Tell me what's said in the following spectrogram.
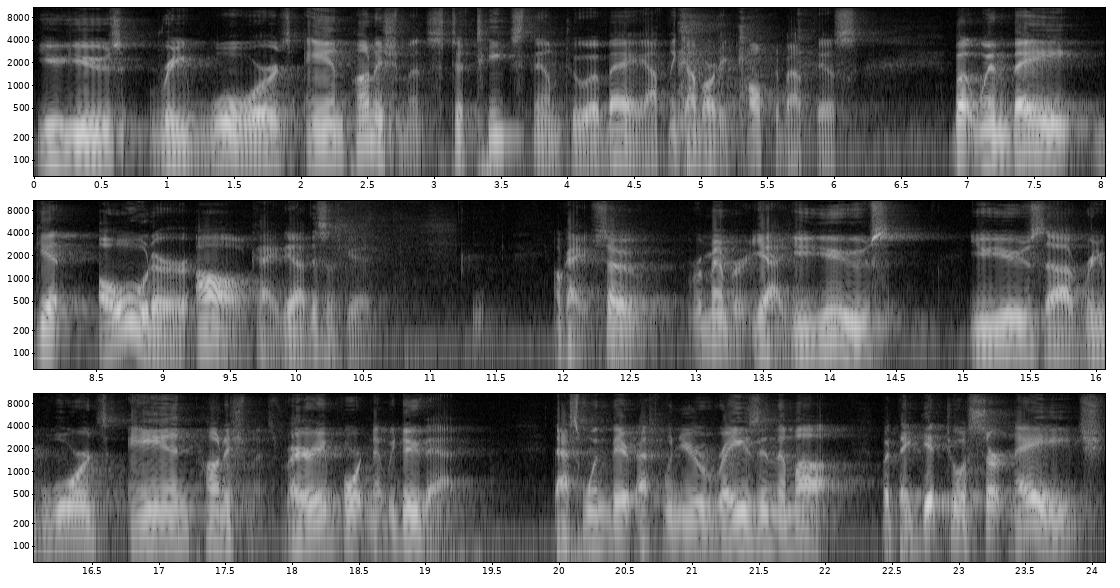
you use rewards and punishments to teach them to obey. I think I've already talked about this. But when they get older, oh, okay, yeah, this is good. Okay, so remember, yeah, you use you use uh, rewards and punishments. Very important that we do that. That's when they're that's when you're raising them up. But they get to a certain age,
